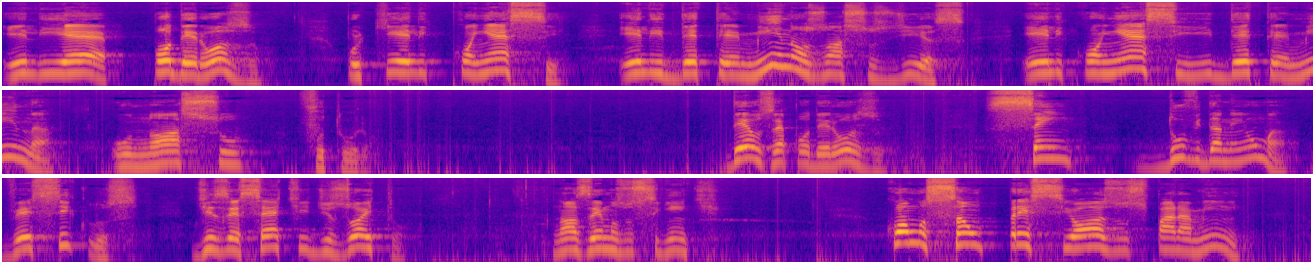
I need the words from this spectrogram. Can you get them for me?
ele é poderoso porque ele conhece, ele determina os nossos dias ele conhece e determina o nosso futuro. Deus é poderoso? Sem dúvida nenhuma. Versículos 17 e 18, nós vemos o seguinte: Como são preciosos para mim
